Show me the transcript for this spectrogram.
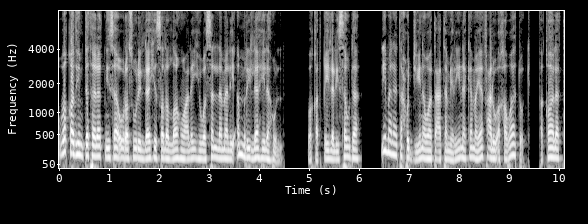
وقد امتثلت نساء رسول الله صلى الله عليه وسلم لأمر الله لهن. وقد قيل لسودة لم لا تحجين وتعتمرين كما يفعل أخواتك؟ فقالت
